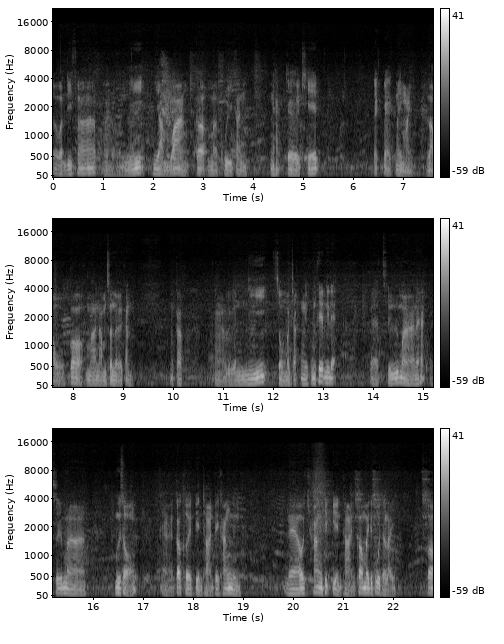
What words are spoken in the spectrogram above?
สวัสดีครับวันนี้ยามว่างก็มาคุยกันนะฮะเจอเคสแปลกๆใหม่ๆ เราก็มานำเสนอกันนะครับอ่าเรือนนี้ส่งมาจากในกรุงเทพนี่แหละแต่ซื้อมานะฮะซื้อมามือสองอ่าก็เคยเปลี่ยนฐานไปครั้งหนึ่ง แล้วช่างที่เปลี่ยนฐานก็ไม่ได้พูดอะไร ก็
